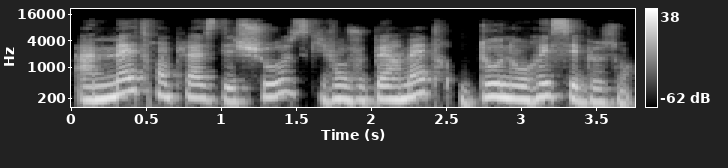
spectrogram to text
à mettre en place des choses qui vont vous permettre d'honorer ces besoins.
